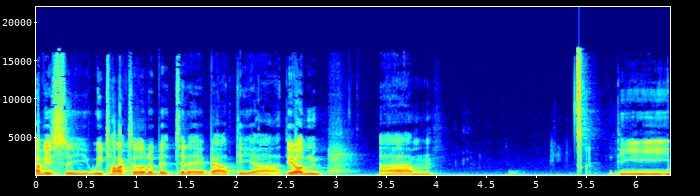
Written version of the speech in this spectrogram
obviously we talked a little bit today about the uh, the old um, the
